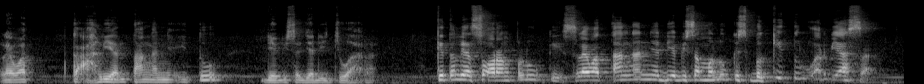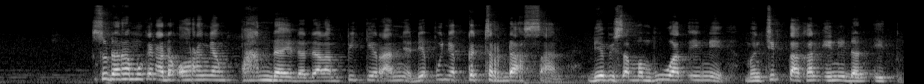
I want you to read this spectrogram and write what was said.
Lewat keahlian tangannya itu, dia bisa jadi juara. Kita lihat seorang pelukis, lewat tangannya dia bisa melukis begitu luar biasa. Saudara mungkin ada orang yang pandai dalam pikirannya, dia punya kecerdasan, dia bisa membuat ini, menciptakan ini dan itu.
